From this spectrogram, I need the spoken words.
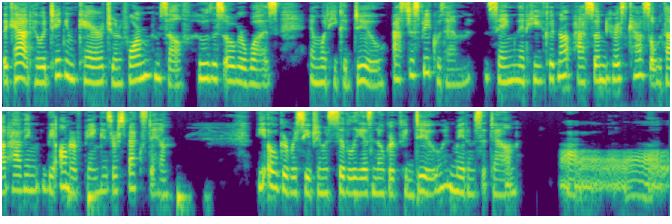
The cat, who had taken care to inform himself who this ogre was and what he could do, asked to speak with him, saying that he could not pass near his castle without having the honor of paying his respects to him. The ogre received him as civilly as an ogre could do, and made him sit down. Oh,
